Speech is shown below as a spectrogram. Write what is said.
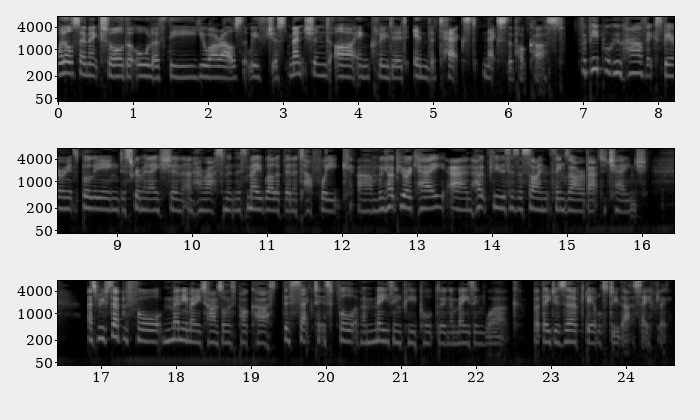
We'll also make sure that all of the URLs that we've just mentioned are included in the text next to the podcast. For people who have experienced bullying, discrimination, and harassment, this may well have been a tough week. Um, we hope you're okay, and hopefully, this is a sign that things are about to change. As we've said before many, many times on this podcast, this sector is full of amazing people doing amazing work, but they deserve to be able to do that safely.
